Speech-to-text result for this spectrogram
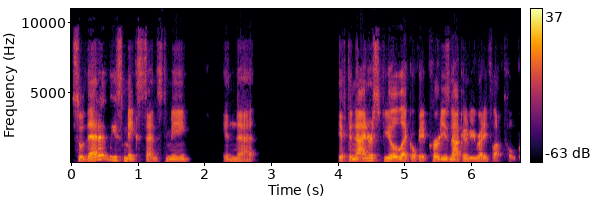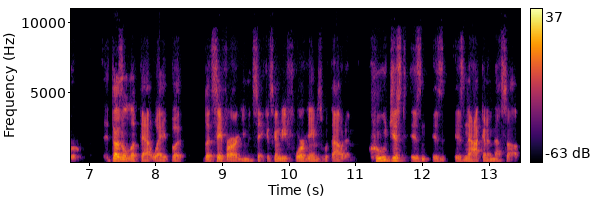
So that at least makes sense to me in that if the Niners feel like, okay, Purdy's not going to be ready till October, it doesn't look that way, but let's say for argument's sake, it's going to be four games without him. Who just is is is not going to mess up?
